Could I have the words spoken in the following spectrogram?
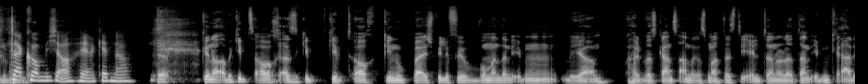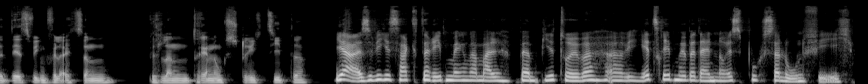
da komme ich auch her, genau. Ja, genau, aber gibt's auch, also gibt, gibt auch genug Beispiele für, wo man dann eben, ja, halt was ganz anderes macht als die Eltern oder dann eben gerade deswegen vielleicht so ein bisschen einen Trennungsstrich zieht da. Ja, also wie gesagt, da reden wir irgendwann mal beim Bier drüber. Äh, jetzt reden wir über dein neues Buch Salonfähig.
